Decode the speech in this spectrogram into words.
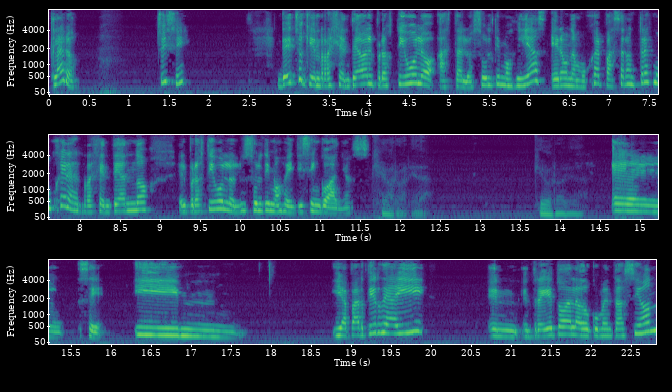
Claro, sí, sí. De hecho, quien regenteaba el prostíbulo hasta los últimos días era una mujer. Pasaron tres mujeres regenteando el prostíbulo en los últimos 25 años. Qué barbaridad. Qué barbaridad. Eh, sí. Y, y a partir de ahí entregué toda la documentación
